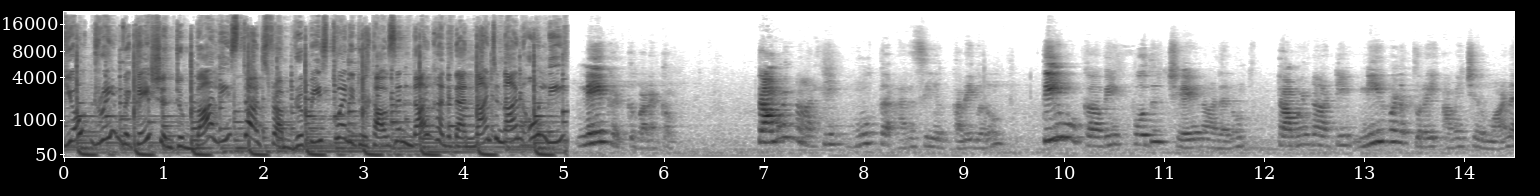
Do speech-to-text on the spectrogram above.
Your dream vacation to Bali starts from rupees 22,999 only. நேர்களுக்கு வணக்கம் தமிழ்நாட்டின் மூத்த அரசியல் தலைவரும் திமுகவின் பொதுச் செயலாளரும் தமிழ்நாட்டின் நீர்வளத்துறை அமைச்சருமான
